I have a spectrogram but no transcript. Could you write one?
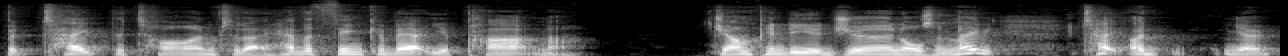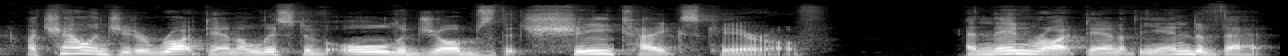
But take the time today. Have a think about your partner. Jump into your journals and maybe take, I, you know, I challenge you to write down a list of all the jobs that she takes care of. And then write down at the end of that,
